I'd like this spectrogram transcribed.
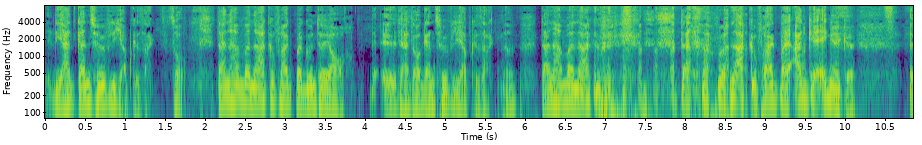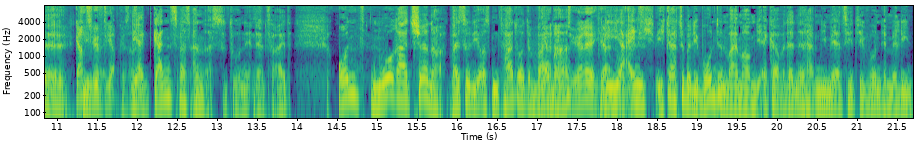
Die hat ganz höflich abgesagt. So, dann haben wir nachgefragt bei Günther Jauch. Äh, Der hat auch ganz höflich abgesagt. Ne? Dann haben wir dann haben wir nachgefragt bei Anke Engelke. Äh, Ganz die, höflich abgesagt. Die hat ganz was anderes zu tun in der Zeit. Und Nora Tschirner, weißt du, die aus dem Tatort in Weimar, natürlich, ja, die hier logisch. eigentlich, ich dachte über die wohnt in Weimar um die Ecke, aber dann haben die mir erzählt, die wohnt in Berlin.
